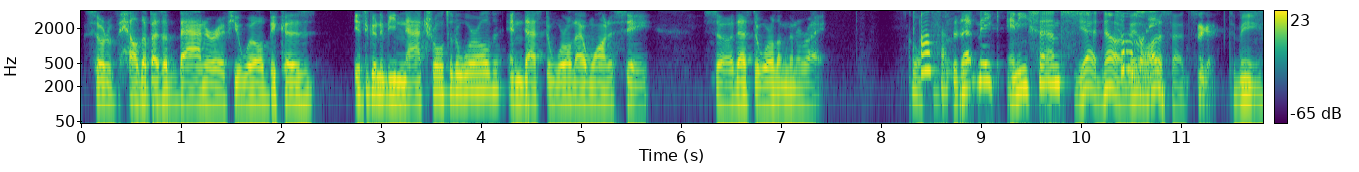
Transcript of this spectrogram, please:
sort of held up as a banner, if you will, because it's going to be natural to the world, and that's the world I want to see. So that's the world I'm going to write. Cool. Awesome. Does that make any sense? Yeah, no, it made a lot of sense Okay. to me.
